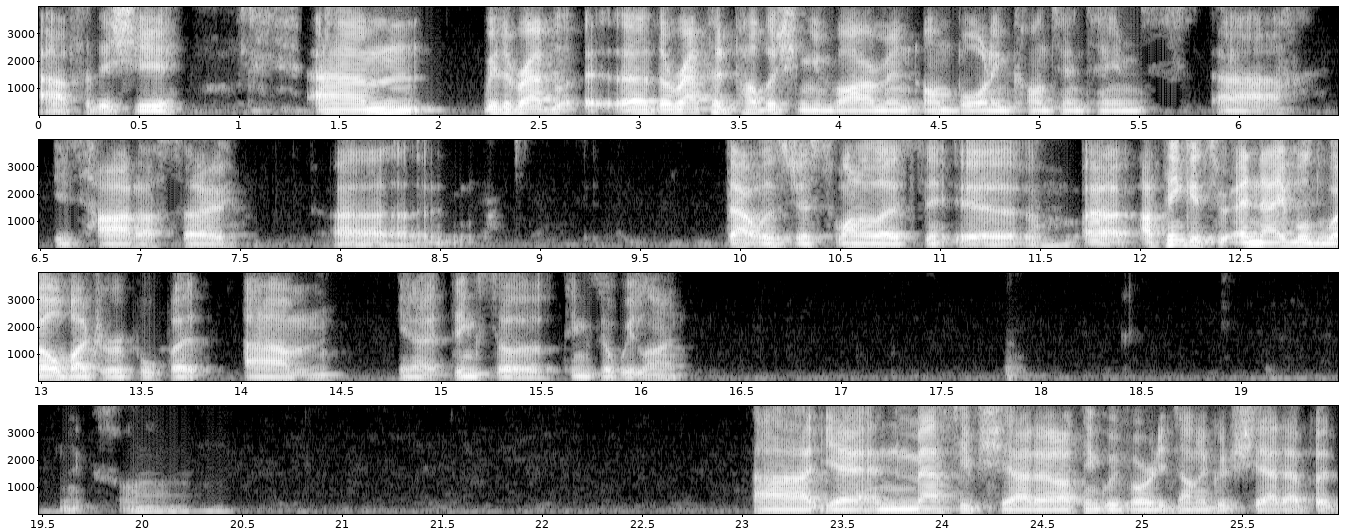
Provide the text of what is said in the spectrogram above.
uh, for this year. Um, with the, uh, the, rapid publishing environment, onboarding content teams uh, is harder. So uh, that was just one of those things. Uh, I think it's enabled well by Drupal, but um, you know things to things that we learned. Next one. Uh, yeah, and massive shout out. I think we've already done a good shout out, but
